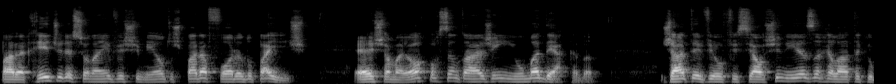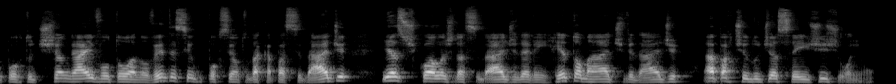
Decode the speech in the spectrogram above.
para redirecionar investimentos para fora do país. Esta a maior porcentagem em uma década. Já a TV oficial chinesa relata que o porto de Xangai voltou a 95% da capacidade e as escolas da cidade devem retomar a atividade a partir do dia 6 de junho.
